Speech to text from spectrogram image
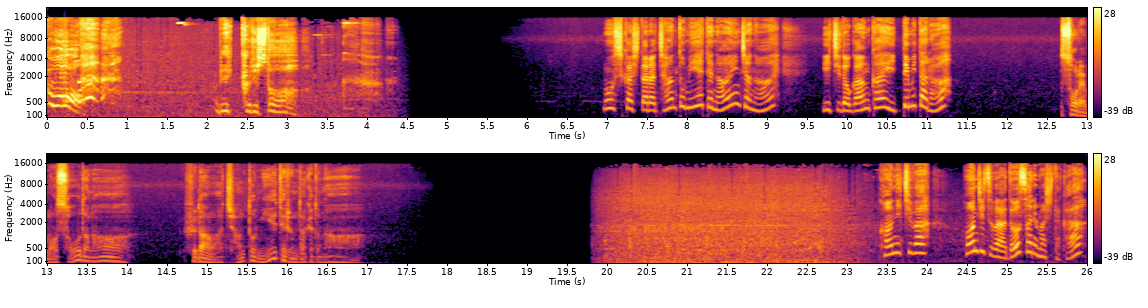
おおびっくりしたもしかしたらちゃんと見えてないんじゃない？一度眼科へ行ってみたら？それもそうだな。普段はちゃんと見えてるんだけどな。こんにちは。本日はどうされましたか？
